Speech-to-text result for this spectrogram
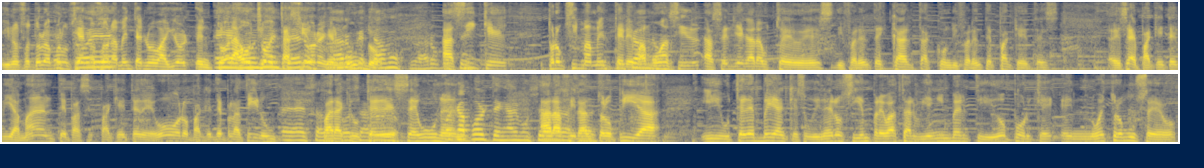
Y nosotros lo vamos a anunciar no solamente en Nueva York, en en todas el las ocho estaciones en claro el que mundo. estamos, claro que Así sí. que próximamente le vamos a hacer, hacer llegar a ustedes diferentes cartas con diferentes paquetes. O sea, paquete diamante, pa- paquete de oro, paquete platinum, Esa es la para que ustedes se unan Para que aporten al Museo a de la la filantropía y ustedes vean que su dinero siempre va a estar bien invertido porque en nuestro museo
